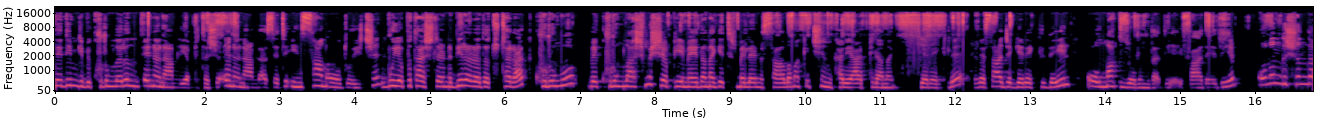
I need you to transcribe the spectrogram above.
dediğim gibi kurumların en önemli yapı taşı, en önemli aseti insan olduğu için bu yapı taşlarını bir arada tutarak kurumu ve kurumlaşmış yapıyı meydana getirmelerini sağlamak için kariyer planı gerekli ve sadece gerekli değil olmak zorunda diye ifade edeyim. Onun dışında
